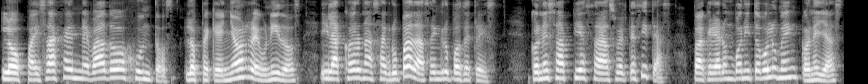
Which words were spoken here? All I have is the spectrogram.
Los paisajes nevados juntos, los pequeños reunidos y las coronas agrupadas en grupos de tres, con esas piezas sueltecitas, para crear un bonito volumen con ellas.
